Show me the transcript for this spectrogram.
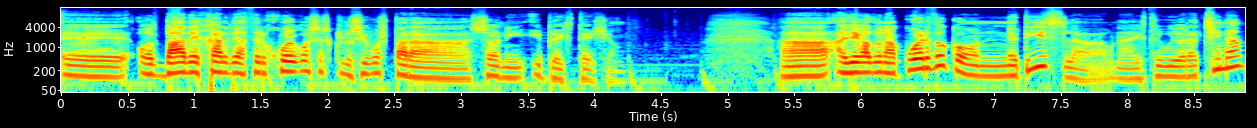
eh, o va a dejar de hacer juegos exclusivos para Sony y PlayStation. Ha llegado a un acuerdo con NetEase, la, una distribuidora china,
